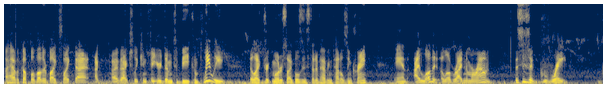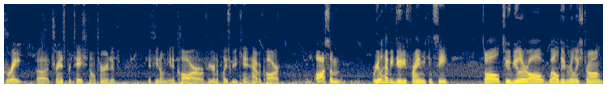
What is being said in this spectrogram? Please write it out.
I have a couple of other bikes like that. I, I've actually configured them to be completely electric motorcycles instead of having pedals and crank. And I love it. I love riding them around. This is a great, great uh, transportation alternative if you don't need a car or if you're in a place where you can't have a car. Awesome real heavy duty frame you can see. It's all tubular all welded really strong.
